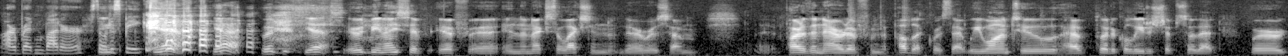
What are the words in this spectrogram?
our bread and butter, so to speak. yeah, yeah. It would be, yes, it would be nice if, if uh, in the next election there was um, uh, part of the narrative from the public was that we want to have political leadership so that we're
